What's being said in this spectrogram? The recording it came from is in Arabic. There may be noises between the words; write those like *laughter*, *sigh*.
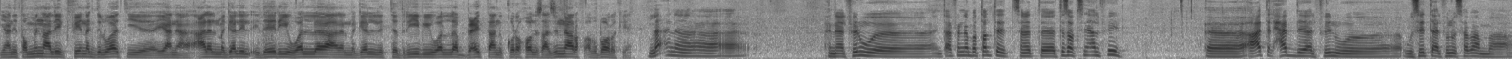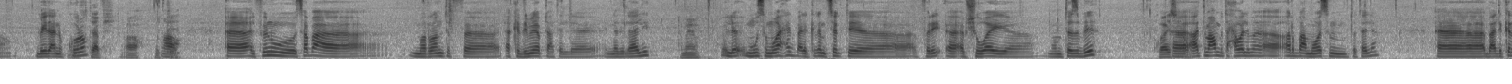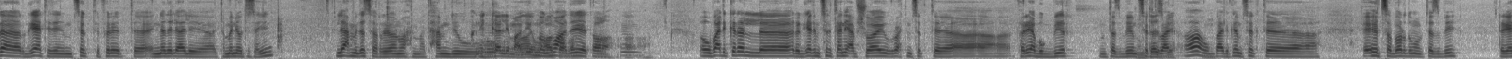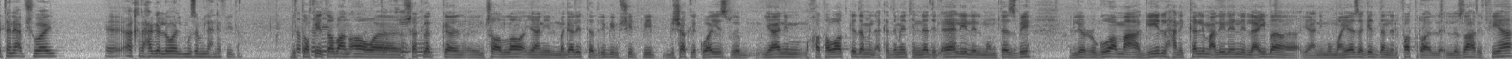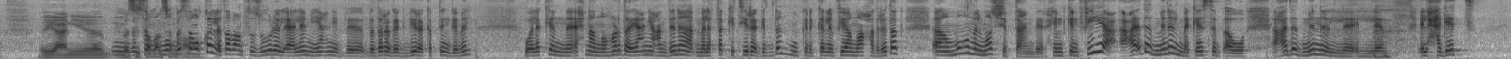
يعني طمنا عليك فينك دلوقتي؟ يعني على المجال الإداري ولا على المجال التدريبي ولا بعدت عن الكره خالص؟ عايزين نعرف أخبارك يعني. لا أنا أنا 2000 و... أنت عارف إن أنا بطلت سنة 99 2000 قعدت لحد 2006 2007 ما بعيد عن الكورة. مختفي. آه آه, آه 2007 مرنت في الأكاديمية بتاعه النادي الأهلي. تمام. موسم واحد بعد كده مسكت فريق ابشواي ممتاز به. كويس قعدت معاهم حوالي أربع مواسم متتالية. آه بعد كده رجعت مسكت فرقة النادي الأهلي 98 اللي احمد ياسر ريان وأحمد حمدي و... هنتكلم عليهم المجموعة آه ديت آه, آه, آه. وبعد كده رجعت مسكت تاني ابشواي ورحت مسكت فريق أبو كبير ممتاز بيه مسكت ممتاز بعد آه وبعد كده مسكت إيتسا برضه ممتاز بيه. رجعت تاني ابشواي آخر حاجة اللي هو الموسم اللي إحنا فيه ده. بالتوفيق طبعا. آه وشكلك إن شاء الله يعني المجال التدريبي مشيت بيه بشكل كويس يعني خطوات كده من أكاديمية النادي الأهلي للممتاز به للرجوع مع جيل هنتكلم عليه لأن اللعيبة يعني مميزة جدا الفترة اللي ظهرت فيها. يعني بس, بس طبعا بس مقل طبعا في ظهور الإعلامي يعني بدرجة كبيرة كابتن جمال. ولكن إحنا النهارده يعني عندنا ملفات كتيرة جدا ممكن نتكلم فيها مع حضرتك. مهم الماتش بتاع امبارح. يمكن في عدد من المكاسب أو عدد من ال ال *laughs* الحاجات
